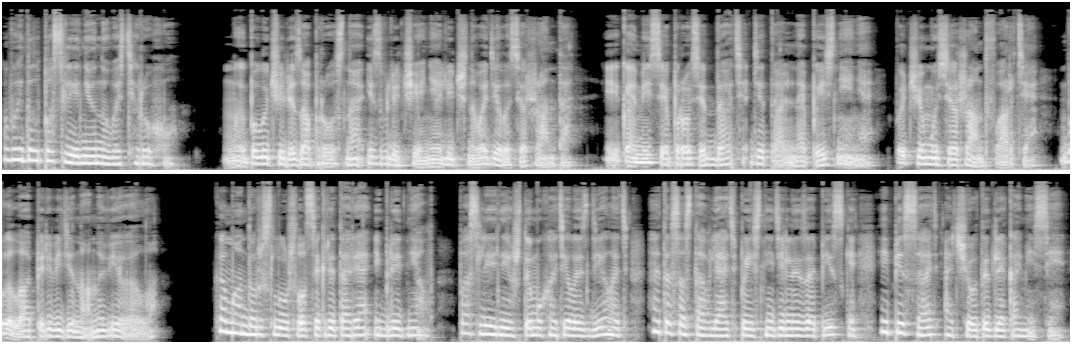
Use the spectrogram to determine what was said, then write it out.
Выдал последнюю новость Руху. Мы получили запрос на извлечение личного дела сержанта, и комиссия просит дать детальное пояснение, почему сержант Фарти была переведена на Виэллу. Командор слушал секретаря и бледнел – Последнее, что ему хотелось сделать, это составлять пояснительные записки и писать отчеты для комиссии.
